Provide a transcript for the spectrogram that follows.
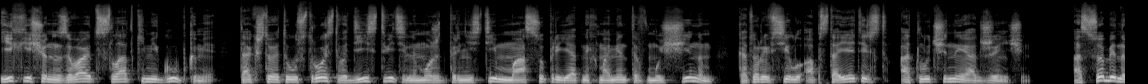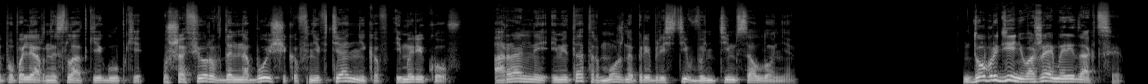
Их еще называют сладкими губками, так что это устройство действительно может принести массу приятных моментов мужчинам, которые в силу обстоятельств отлучены от женщин. Особенно популярны сладкие губки у шоферов-дальнобойщиков, нефтяников и моряков. Оральный имитатор можно приобрести в интим-салоне. Добрый день, уважаемая редакция.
